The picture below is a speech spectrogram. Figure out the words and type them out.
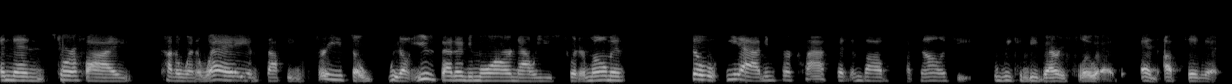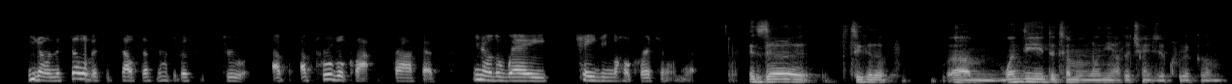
And then Storify kind of went away and stopped being free. So we don't use that anymore. Now we use Twitter Moments. So yeah, I mean, for a class that involves technology, we can be very fluid and update it. You know, and the syllabus itself doesn't have to go through approval process. You know, the way changing the whole curriculum would. Is there a particular um, when do you determine when you have to change the curriculum?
